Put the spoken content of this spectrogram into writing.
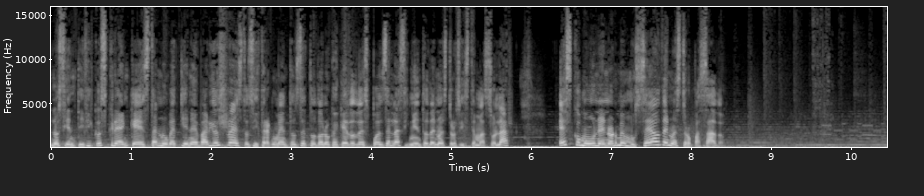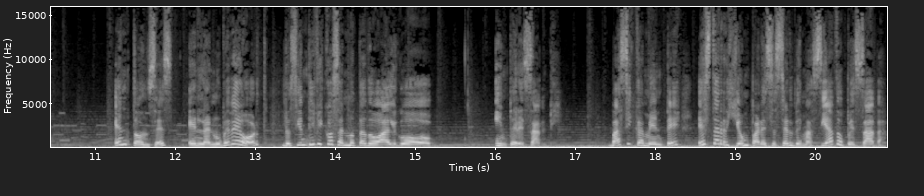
los científicos creen que esta nube tiene varios restos y fragmentos de todo lo que quedó después del nacimiento de nuestro sistema solar. Es como un enorme museo de nuestro pasado. Entonces, en la nube de Oort, los científicos han notado algo interesante. Básicamente, esta región parece ser demasiado pesada.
